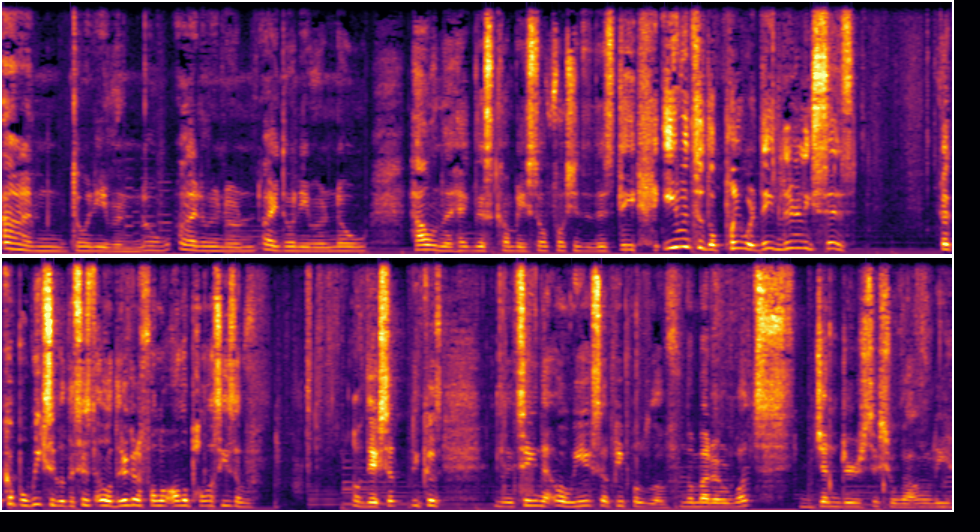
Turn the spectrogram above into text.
I don't even know. I don't even. I don't even know how in the heck this company still functions to this day. Even to the point where they literally says, a couple weeks ago that says, oh, they're gonna follow all the policies of of the accept because they're saying that oh, we accept people of no matter what gender, sexuality,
